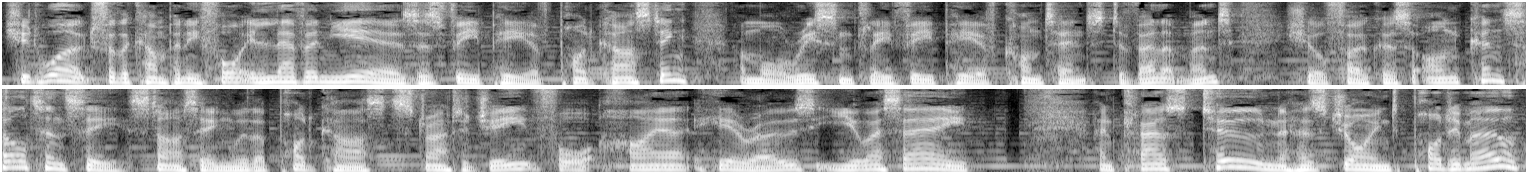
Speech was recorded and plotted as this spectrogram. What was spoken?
She'd worked for the company for 11 years as VP of Podcasting and more recently VP of Content Development. She'll focus on consultancy, starting with a podcast strategy for Hire Heroes USA. And Klaus Thun has joined Podimo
